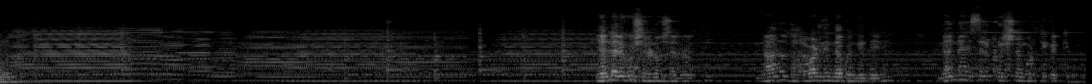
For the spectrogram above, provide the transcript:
Hello. ಎಲ್ಲರಿಗೂ ಶರಣು ಶರಣಾರ್ಥಿ ನಾನು ಧಾರವಾಡದಿಂದ ಬಂದಿದ್ದೇನೆ ನನ್ನ ಹೆಸರು ಕೃಷ್ಣಮೂರ್ತಿ ಗಟ್ಟಿಮನಿ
